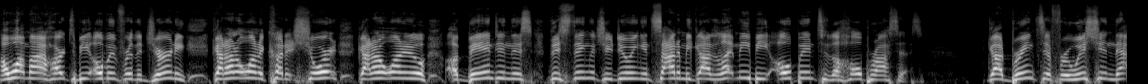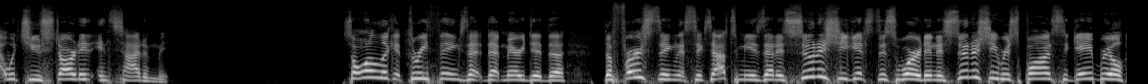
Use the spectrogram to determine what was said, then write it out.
I want my heart to be open for the journey. God, I don't want to cut it short. God, I don't want to abandon this, this thing that you're doing inside of me. God, let me be open to the whole process. God, bring to fruition that which you started inside of me. So I want to look at three things that, that Mary did. The, the first thing that sticks out to me is that as soon as she gets this word and as soon as she responds to Gabriel,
